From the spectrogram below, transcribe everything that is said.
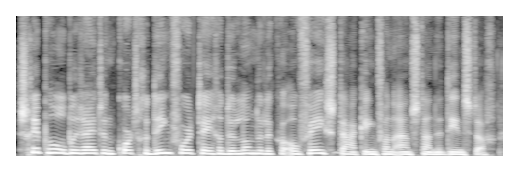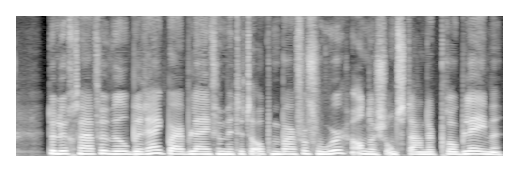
Schiphol bereidt een kort geding voor tegen de landelijke OV-staking van aanstaande dinsdag. De luchthaven wil bereikbaar blijven met het openbaar vervoer, anders ontstaan er problemen.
